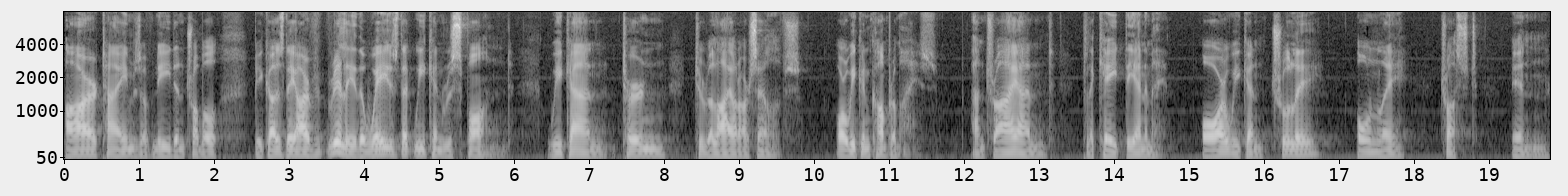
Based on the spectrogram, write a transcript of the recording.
our times of need and trouble because they are really the ways that we can respond. We can turn to rely on ourselves, or we can compromise and try and placate the enemy, or we can truly only trust in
